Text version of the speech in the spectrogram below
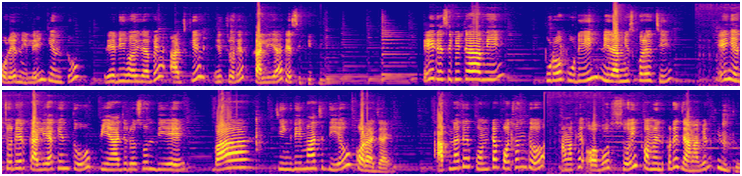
করে নিলেই কিন্তু রেডি হয়ে যাবে আজকের এঁচড়ের কালিয়া রেসিপিটি এই রেসিপিটা আমি পুরোপুরিই নিরামিষ করেছি। এই এঁচড়ের কালিয়া কিন্তু পেঁয়াজ, রসুন দিয়ে বা চিংড়ি মাছ দিয়েও করা যায়। আপনাদের কোনটা পছন্দ আমাকে অবশ্যই কমেন্ট করে জানাবেন কিন্তু।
